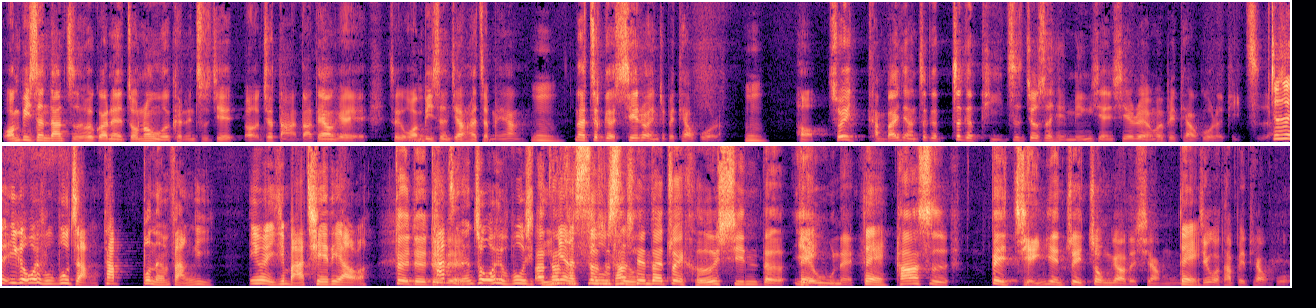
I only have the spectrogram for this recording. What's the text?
王必胜当指挥官的总统府，可能直接哦就打打电话给这个王必胜，叫他怎么样，嗯，那这个谢瑞元就被跳过了，嗯，好，所以坦白讲，这个这个体制就是很明显，谢瑞元会被跳过的体制，就是一个卫福部长，他不能防疫，因为已经把他切掉了，对对对，他只能做卫福部里面的事务，他现在最核心的业务呢，对，他是。被检验最重要的项目，对，结果他被跳过。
